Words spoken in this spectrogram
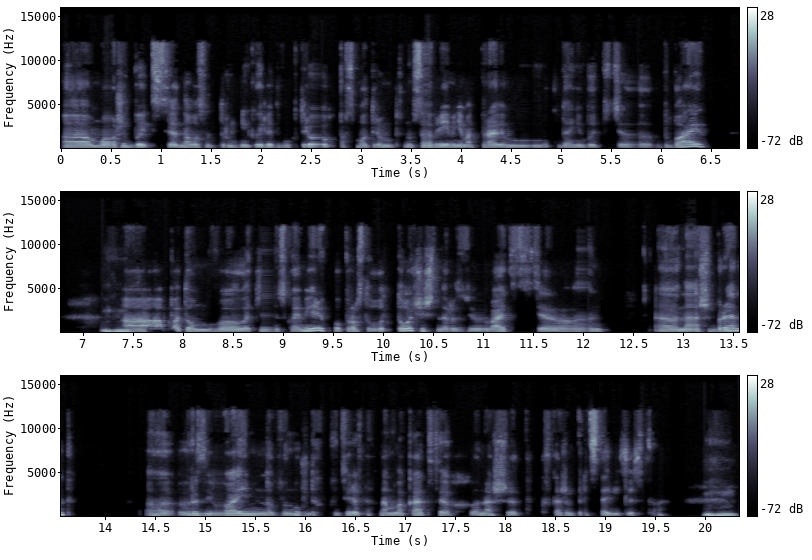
а, может быть, одного сотрудника или двух-трех посмотрим, ну, со временем отправим куда-нибудь э, в Дубай, mm-hmm. а потом в Латинскую Америку, просто вот точечно развивать наш бренд, развивая именно в нужных, интересных нам локациях наше, так скажем, представительство. Угу.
